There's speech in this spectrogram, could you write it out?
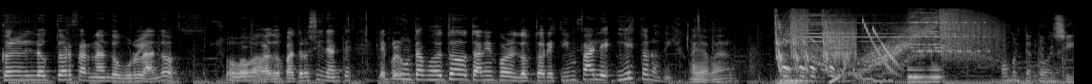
con el doctor Fernando Burlando, su abogado patrocinante. Le preguntamos de todo también por el doctor Stinfale y esto nos dijo. Ay, a ver. ¿Cómo está Conci?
